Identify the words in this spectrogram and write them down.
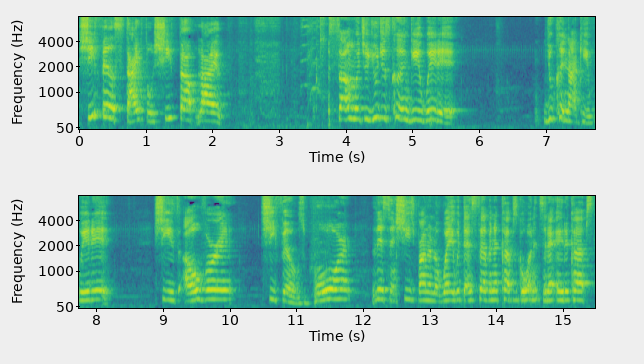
She feels stifled. She felt like something with you. You just couldn't get with it. You could not get with it. She is over it. She feels bored. Listen, she's running away with that seven of cups going into the eight of cups.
